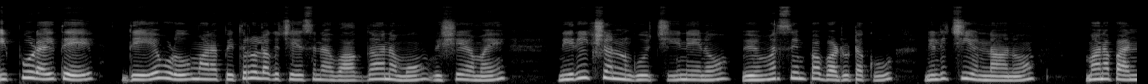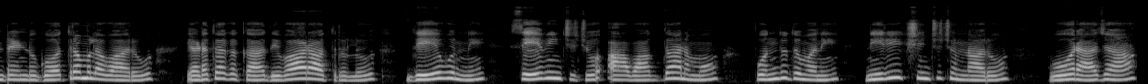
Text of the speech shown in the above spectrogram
ఇప్పుడైతే దేవుడు మన పితరులకు చేసిన వాగ్దానము విషయమై నిరీక్షణను గూర్చి నేను విమర్శింపబడుటకు నిలిచియున్నాను. మన పన్నెండు గోత్రముల వారు ఎడతెగక దివారాత్రులు దేవుణ్ణి సేవించుచు ఆ వాగ్దానము పొందుదుమని నిరీక్షించుచున్నారు. ఓ రాజా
